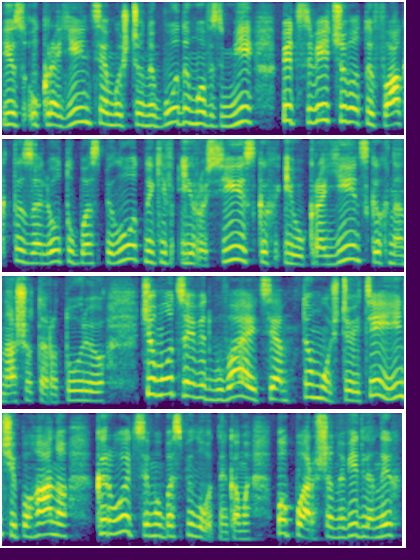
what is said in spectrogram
із українцями, що не будемо в змі підсвічувати факти зальоту безпілотників і російських, і українських на нашу територію. Чому це відбувається? Тому що і ті, і інші погано керують цими безпілотниками. По-перше, нові для них.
